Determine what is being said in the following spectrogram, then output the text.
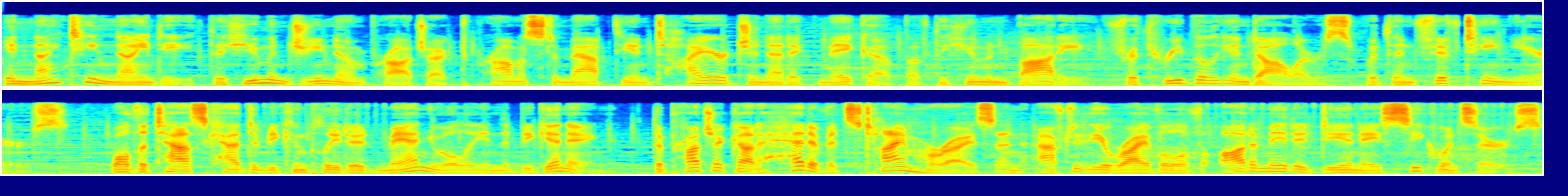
In 1990, the Human Genome Project promised to map the entire genetic makeup of the human body for $3 billion within 15 years. While the task had to be completed manually in the beginning, the project got ahead of its time horizon after the arrival of automated DNA sequencers.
